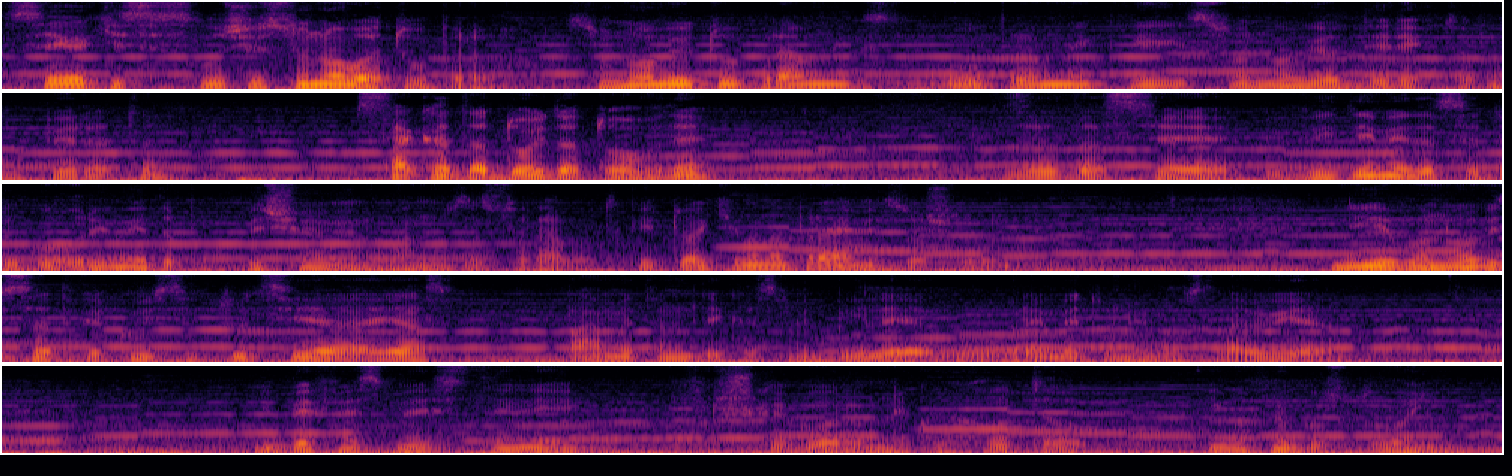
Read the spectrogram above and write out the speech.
Сега ќе се случи со новата управа, со новиот управник, управник и со новиот директор на операта. Сака да дојдат овде, за да се видиме, да се договориме и да подпишеме меморандум за соработка. И тоа ќе го направиме, зашто да не? Ние во Нови Сад како институција, јас паметам дека сме биле во времето на Југославија и бевме сместени Фршка горе во некој хотел, имавме гостување.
